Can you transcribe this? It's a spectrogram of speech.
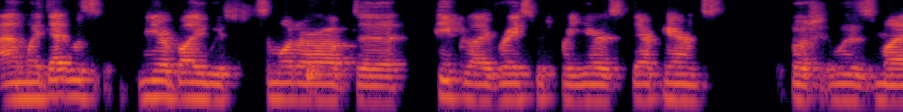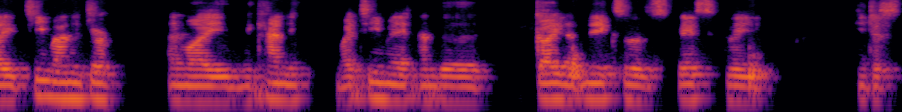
And my dad was nearby with some other of the people I've raced with for years their parents but it was my team manager and my mechanic, my teammate, and the guy that makes us basically, he just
